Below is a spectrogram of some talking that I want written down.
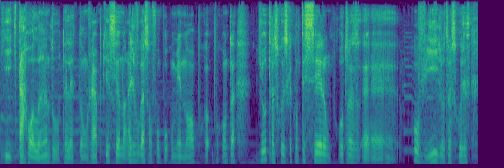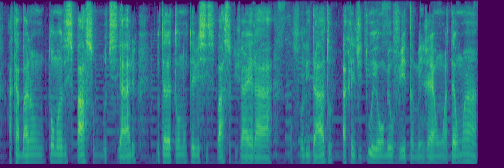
que, que tá rolando o Teleton já, porque esse ano a divulgação foi um pouco menor por, por conta de outras coisas que aconteceram, outras é, é, Covid, outras coisas acabaram tomando espaço no noticiário. O Teleton não teve esse espaço que já era consolidado, acredito eu, ao meu ver, também já é um, até uma,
